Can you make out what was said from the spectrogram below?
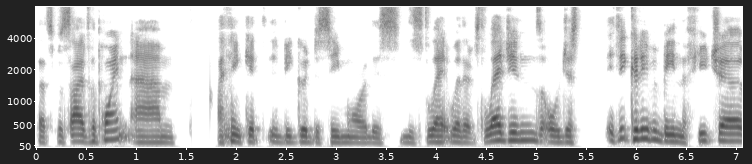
that's besides the point. Um, I think it, would be good to see more of this, this le- whether it's Legends or just if it could even be in the future,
